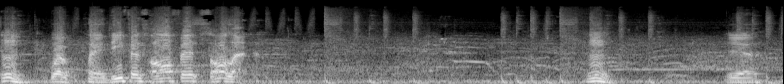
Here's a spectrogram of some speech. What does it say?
Hmm. What playing defense, offense, all that. Hmm. Yeah.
